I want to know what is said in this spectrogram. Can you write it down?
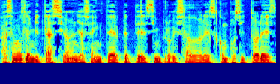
hacemos la invitación, ya sea intérpretes, improvisadores, compositores,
